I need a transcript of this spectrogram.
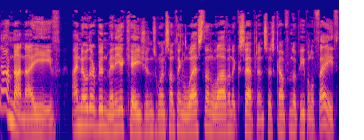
Now, I'm not naive. I know there have been many occasions when something less than love and acceptance has come from the people of faith,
